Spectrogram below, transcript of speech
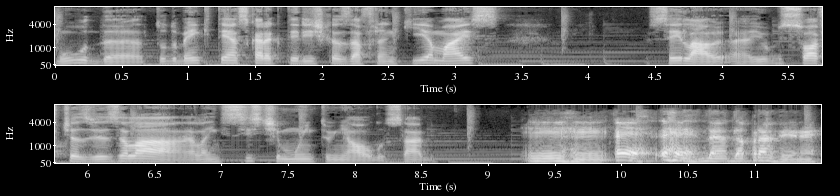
muda, tudo bem que tem as características da franquia, mas sei lá, a Ubisoft às vezes ela, ela insiste muito em algo, sabe? Uhum. É, é, dá, dá pra ver, né?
